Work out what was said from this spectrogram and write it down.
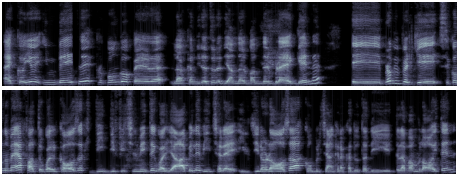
Ecco, io invece propongo per la candidatura di Andal van der Breggen, e proprio perché secondo me ha fatto qualcosa di difficilmente eguagliabile, vincere il Giro Rosa, complice anche la caduta di, della Van Vleuten,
